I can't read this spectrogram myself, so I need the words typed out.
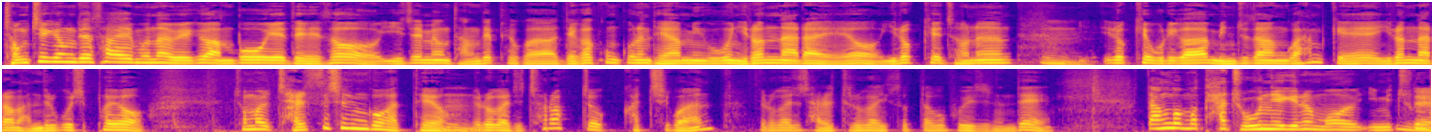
정치, 경제, 사회, 문화, 외교, 안보에 대해서 이재명 당대표가 내가 꿈꾸는 대한민국은 이런 나라예요. 이렇게 저는 음. 이렇게 우리가 민주당과 함께 이런 나라 만들고 싶어요. 정말 잘 쓰시는 것 같아요. 음. 여러 가지 철학적 가치관 여러 가지 잘 들어가 있었다고 보여지는데 딴 거 뭐 다 좋은 얘기는 뭐 이미 충분히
